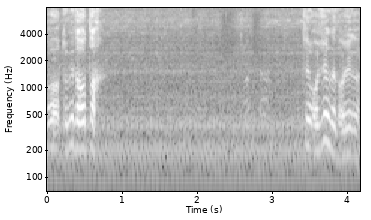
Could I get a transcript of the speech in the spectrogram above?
어, 두 개 다 왔다. 저 오징어, 오징어.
